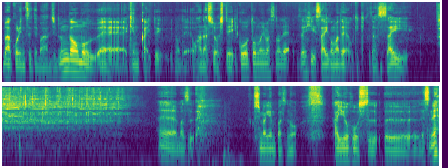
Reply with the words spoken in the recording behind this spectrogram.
まあこれについてまあ自分が思う、えー見解というのでお話をしていこうと思いますのでぜひ最後までお聞きください、えーまず福島原発の海洋放出ですね。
